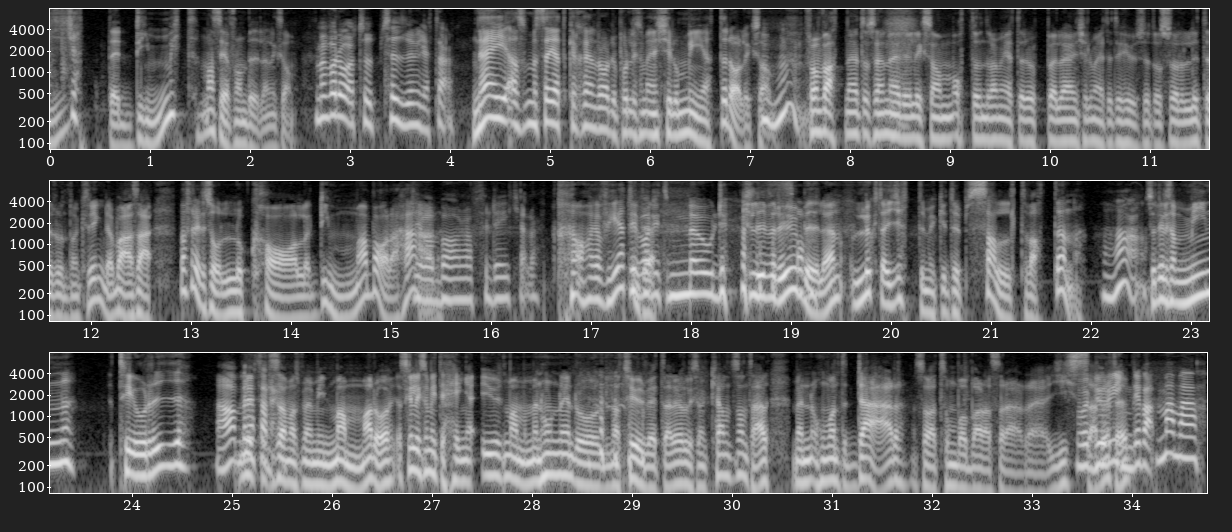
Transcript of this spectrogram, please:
jättedimmigt man ser från bilen liksom. Men vadå, typ 10 meter? Nej, alltså men säg att kanske en radie på liksom en kilometer då liksom. Mhm. Från vattnet och sen är det liksom 800 meter upp eller en kilometer till huset och så lite runt omkring det. Bara så här, varför är det så lokal dimma bara här? Det var bara för dig Kalle. Ja, jag vet Det inte. var ditt mode. Kliver ur bilen och luktar jättemycket typ saltvatten. Aha. Så det är liksom min teori Ja, lite berätta tillsammans med min mamma då. Jag ska liksom inte hänga ut mamma men hon är ändå naturvetare och liksom kan sånt här. Men hon var inte där så att hon var bara sådär eh, gissade. Och du typ. ringde bara, mamma,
